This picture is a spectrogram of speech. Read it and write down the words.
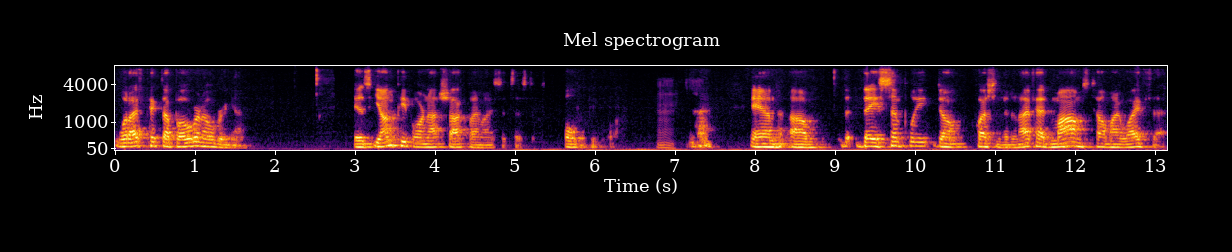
What I've picked up over and over again is young people are not shocked by my statistics. Older people are. Mm. And um, they simply don't question it. And I've had moms tell my wife that.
